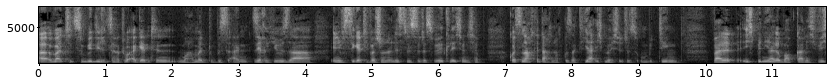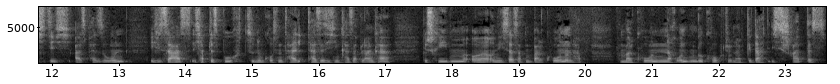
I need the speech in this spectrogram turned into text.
äh, meinte zu mir die Literaturagentin, Mohammed, du bist ein seriöser, investigativer Journalist, willst du das wirklich? Und ich habe kurz nachgedacht und habe gesagt, ja, ich möchte das unbedingt, weil ich bin ja überhaupt gar nicht wichtig als Person. Ich saß, ich habe das Buch zu einem großen Teil tatsächlich in Casablanca geschrieben äh, und ich saß auf dem Balkon und habe vom Balkon nach unten geguckt und habe gedacht, ich schreibe das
